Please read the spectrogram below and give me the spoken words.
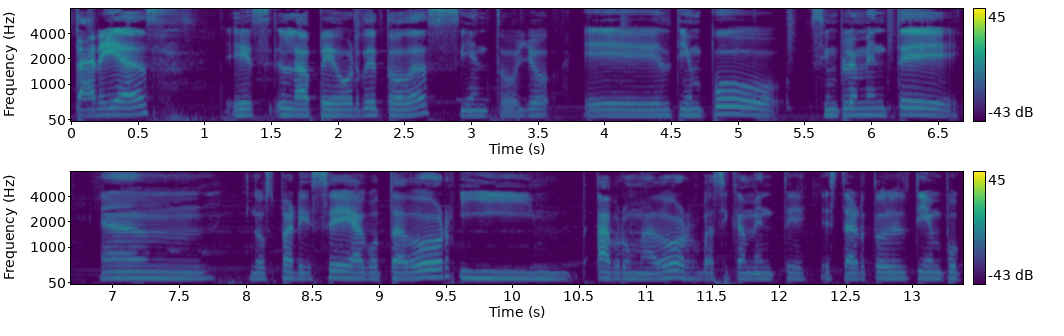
tareas, es la peor de todas, siento yo. Eh, el tiempo simplemente em, nos parece agotador y abrumador, básicamente, estar todo el tiempo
